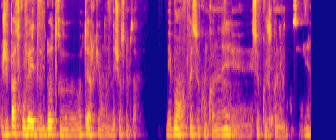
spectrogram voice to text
j'ai pas trouvé d'autres auteurs qui ont des choses comme ça. Mais bon, après, ceux qu'on connaît et ceux que je connais moi, c'est rien.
